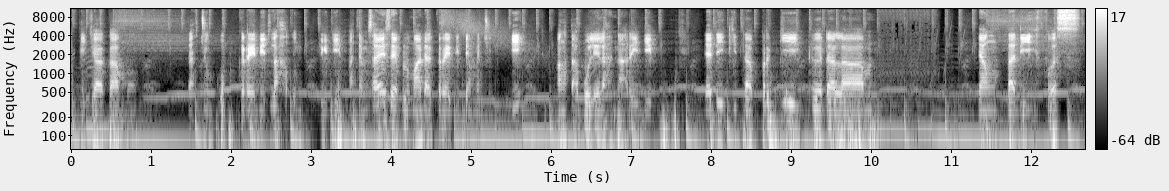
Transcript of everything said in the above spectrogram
ketika kamu dah cukup kredit lah untuk redeem. Macam saya, saya belum ada kredit yang mencukupi. Memang tak boleh lah nak redeem. Jadi kita pergi ke dalam yang tadi first.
